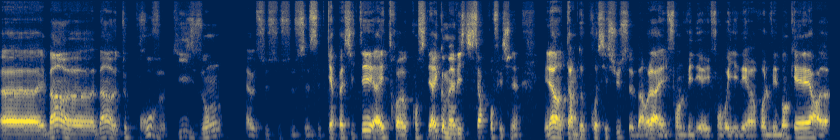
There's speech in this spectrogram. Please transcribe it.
euh, eh ben, eh ben, te prouvent qu'ils ont euh, cette capacité à être considérés comme investisseurs professionnels. Mais là, en termes de processus, ben voilà, il faut enlever il faut envoyer des relevés bancaires,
